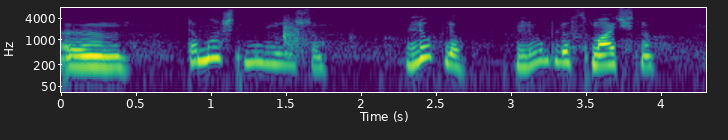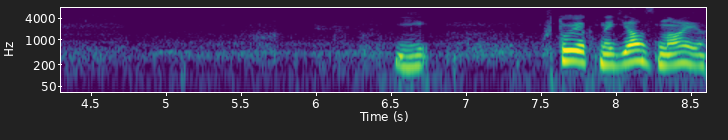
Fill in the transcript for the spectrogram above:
е, домашню їжу. Люблю, люблю смачно. І хто як не я знає,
